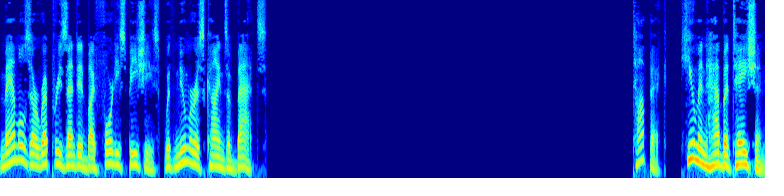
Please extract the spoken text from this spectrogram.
Mammals are represented by 40 species, with numerous kinds of bats. Human habitation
